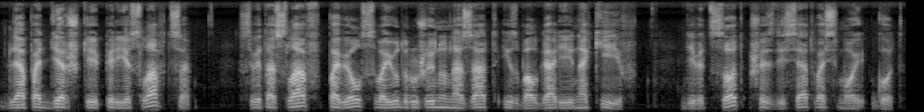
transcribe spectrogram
для поддержки Переяславца, Святослав повел свою дружину назад из Болгарии на Киев, 1968 год.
